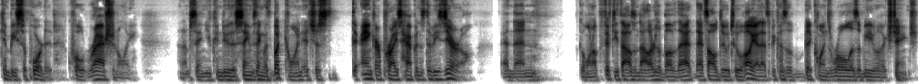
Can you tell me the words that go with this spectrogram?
can be supported, quote, rationally. And I'm saying you can do the same thing with Bitcoin. It's just the anchor price happens to be zero. And then going up $50,000 above that, that's all due to, oh, yeah, that's because of Bitcoin's role as a medium of exchange.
